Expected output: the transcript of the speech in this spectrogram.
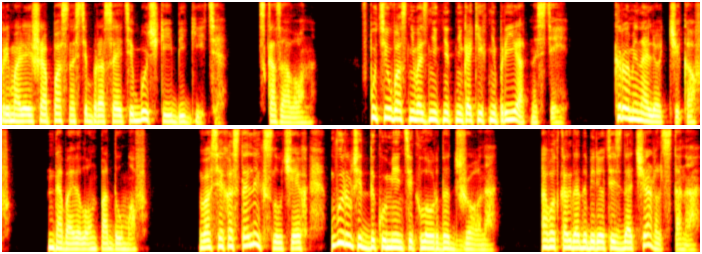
последний обруч. Получилось грубо, зато надежно. Джейми отступил и кивнул, закатывая рукава. «Помни, при малейшей опасности бросайте бочки и бегите», — сказал он. «В пути у вас не возникнет никаких неприятностей, кроме налетчиков», — добавил он, подумав. «Во всех остальных случаях выручит документик лорда Джона. А вот когда доберетесь до Чарльстона...»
